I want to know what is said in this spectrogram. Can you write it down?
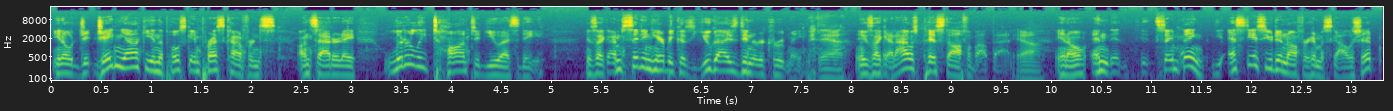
You know, J- Jadon Janke in the post-game press conference on Saturday literally taunted USD. He's like, "I'm sitting here because you guys didn't recruit me." Yeah. And he's like, and I was pissed off about that. Yeah. You know, and it, it, same thing. The SDSU didn't offer him a scholarship.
